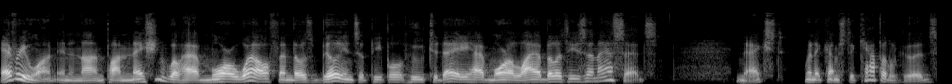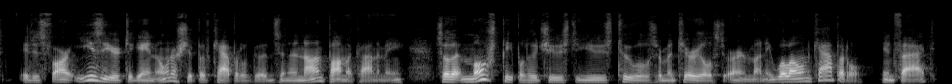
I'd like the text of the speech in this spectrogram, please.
everyone in a non-POM nation will have more wealth than those billions of people who today have more liabilities than assets. Next, when it comes to capital goods, it is far easier to gain ownership of capital goods in a non-POM economy, so that most people who choose to use tools or materials to earn money will own capital. In fact,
